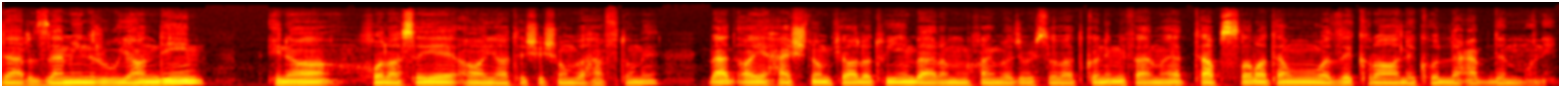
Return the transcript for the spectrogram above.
در زمین رویاندیم. اینا خلاصه آیات ششم و هفتمه. بعد آیه هشتم که حالا توی این برنامه می‌خوایم راجبش صحبت کنیم میفرماید تبصرتا و ذکرا لکل عبد منیب.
